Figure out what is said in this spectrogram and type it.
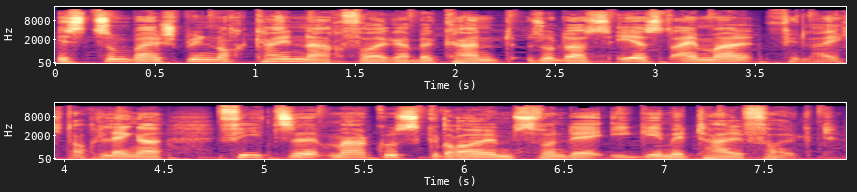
ist zum Beispiel noch kein Nachfolger bekannt, sodass erst einmal, vielleicht auch länger, Vize Markus Grolms von der IG Metall folgt.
